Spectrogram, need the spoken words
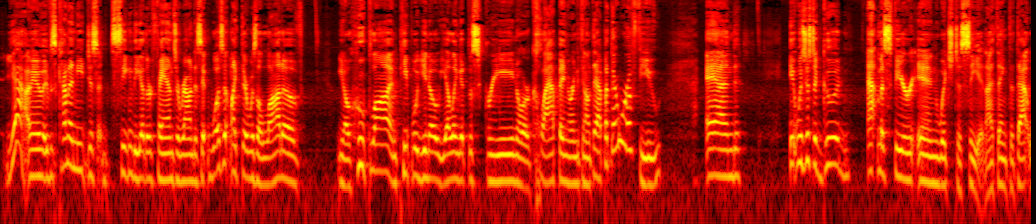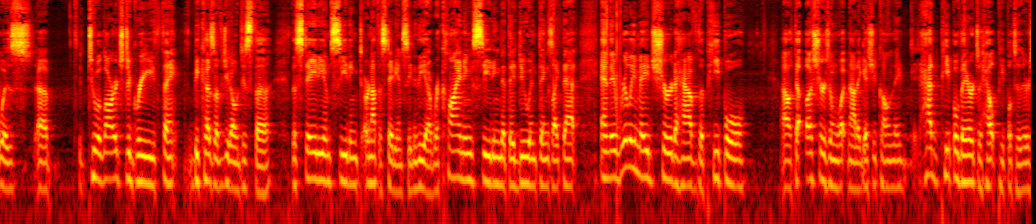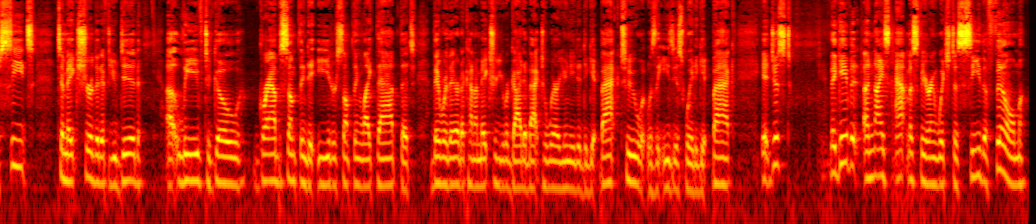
yeah, I mean, it was kind of neat just seeing the other fans around us. It wasn't like there was a lot of, you know, hoopla and people, you know, yelling at the screen or clapping or anything like that, but there were a few. And it was just a good atmosphere in which to see it. And I think that that was uh, to a large degree thank because of you know just the the stadium seating or not the stadium seating the uh, reclining seating that they do and things like that. And they really made sure to have the people uh, the ushers and whatnot i guess you call them they had people there to help people to their seats to make sure that if you did uh, leave to go grab something to eat or something like that that they were there to kind of make sure you were guided back to where you needed to get back to what was the easiest way to get back. It just they gave it a nice atmosphere in which to see the film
